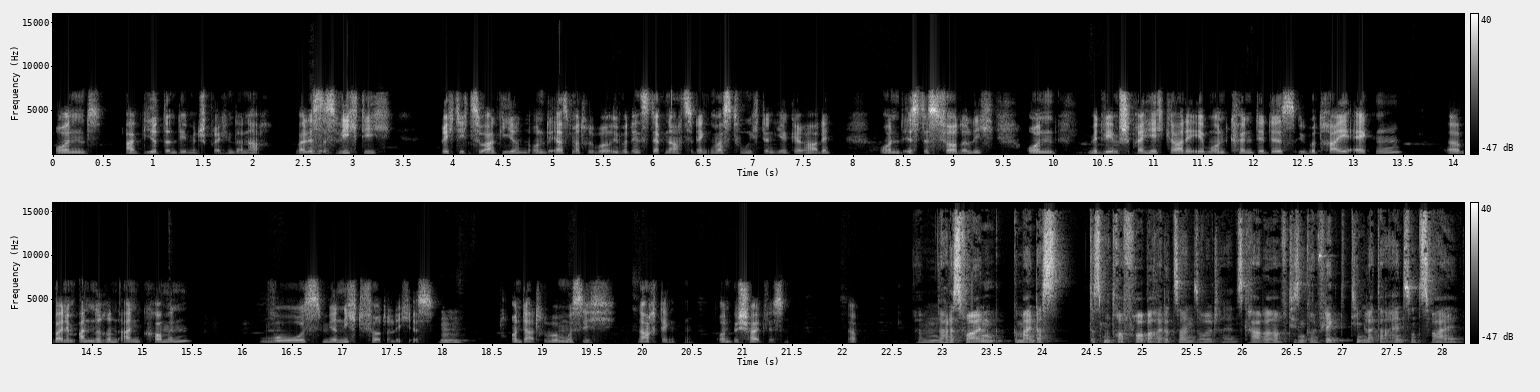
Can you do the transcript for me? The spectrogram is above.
und agiert dann dementsprechend danach. Weil mhm. es ist wichtig, richtig zu agieren und erstmal drüber über den Step nachzudenken, was tue ich denn hier gerade und ist es förderlich und mit wem spreche ich gerade eben und könnte das über drei Ecken äh, bei einem anderen ankommen, wo es mir nicht förderlich ist. Mhm. Und darüber muss ich nachdenken und Bescheid wissen. Ja. Ähm, du hattest vorhin gemeint, dass, dass man darauf vorbereitet sein sollte, jetzt gerade auf diesen Konflikt, Teamleiter 1 und 2.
